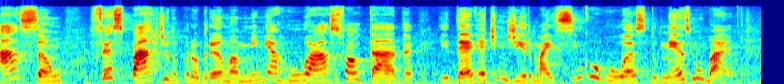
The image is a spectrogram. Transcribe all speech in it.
A ação fez parte do programa Minha Rua Asfaltada e deve atingir mais cinco ruas do mesmo bairro.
